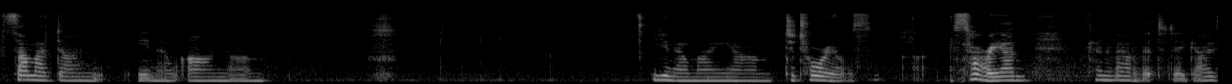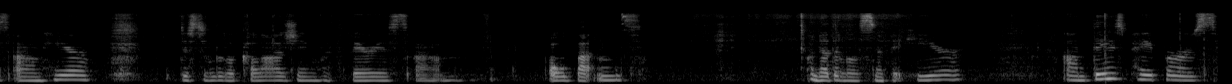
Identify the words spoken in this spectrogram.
Some I've done, you know, on, um, you know, my um, tutorials Sorry, I'm kind of out of it today, guys. Um, here, just a little collaging with various um, old buttons. Another little snippet here. Um, these papers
